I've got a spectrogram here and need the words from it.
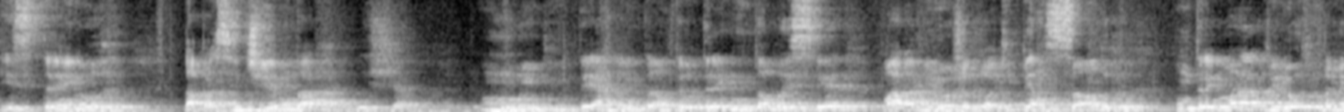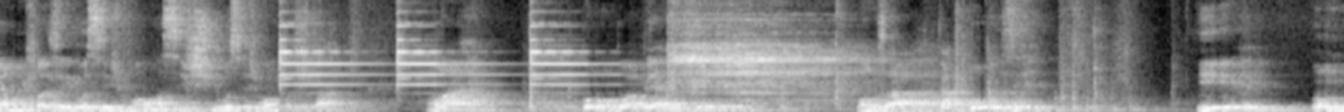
Esse treino dá para sentir, não dá? Puxa muito. Interno, então, teu treino então vai ser maravilhoso. Já estou aqui pensando um treino maravilhoso para minha mãe fazer e vocês vão assistir, vocês vão gostar. Vamos lá? Colocou a perna aqui. Vamos a 14 e 1,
